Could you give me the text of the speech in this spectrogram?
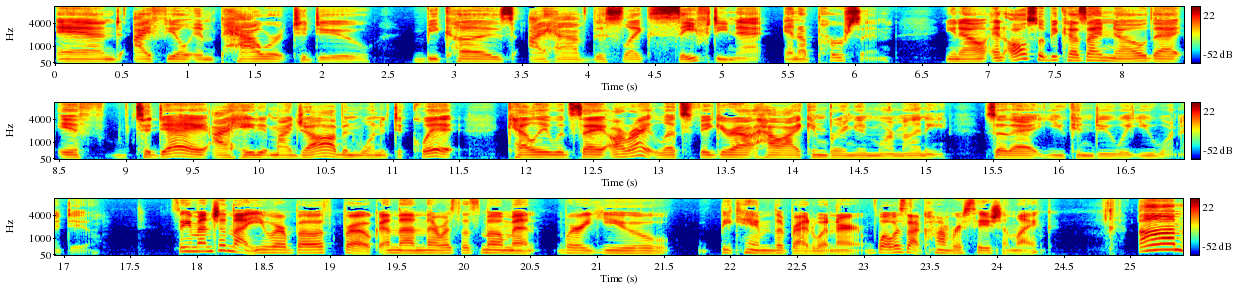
and I feel empowered to do because I have this like safety net in a person, you know, and also because I know that if today I hated my job and wanted to quit, Kelly would say, All right, let's figure out how I can bring in more money so that you can do what you want to do. So you mentioned that you were both broke, and then there was this moment where you became the breadwinner. What was that conversation like? Um,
